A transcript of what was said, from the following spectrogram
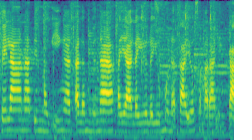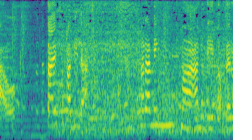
kailangan natin mag-ingat. Alam nyo na kaya layo-layo muna tayo sa maraming tao. Punta tayo sa kabila Maraming mga ano dito, pero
